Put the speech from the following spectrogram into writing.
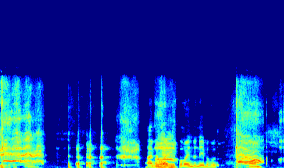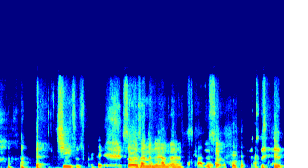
I'm the um, whitest boy in the neighborhood. Um, Jesus Christ! So is Eminem, man. So,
